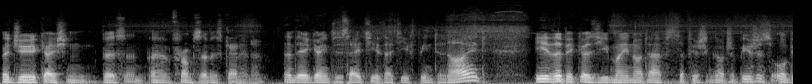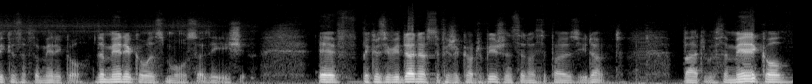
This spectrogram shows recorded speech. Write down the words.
adjudication person um, from Service Canada, and they're going to say to you that you've been denied, either because you may not have sufficient contributions or because of the medical. The medical is more so the issue. If because if you don't have sufficient contributions, then I suppose you don't. But with the medical,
